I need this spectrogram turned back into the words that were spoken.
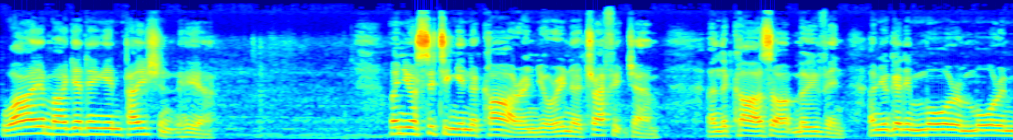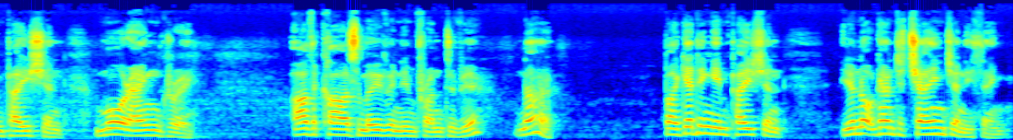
why am I getting impatient here? When you're sitting in a car and you're in a traffic jam and the cars aren't moving and you're getting more and more impatient, more angry, are the cars moving in front of you? No. By getting impatient, you're not going to change anything.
